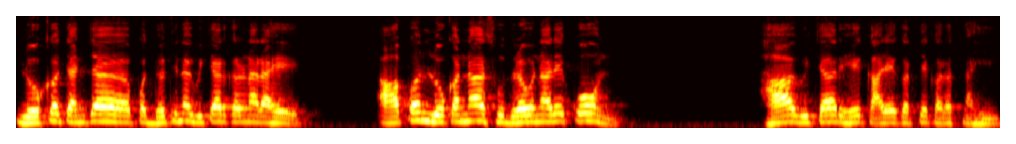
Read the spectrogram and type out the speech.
लोक त्यांच्या पद्धतीनं विचार करणार आहे. आपण लोकांना सुधरवणारे कोण? हा विचार हे कार्यकर्ते करत नाही.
